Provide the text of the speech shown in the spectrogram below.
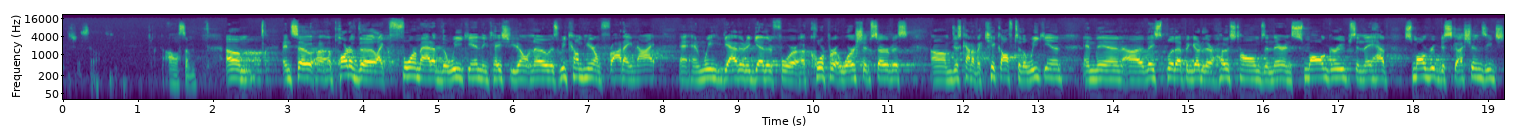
It's just so awesome. Um, and so uh, a part of the like format of the weekend, in case you don't know, is we come here on Friday night and, and we gather together for a corporate worship service, um, just kind of a kickoff to the weekend. And then uh, they split up and go to their host homes and they're in small groups and they have small group discussions each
